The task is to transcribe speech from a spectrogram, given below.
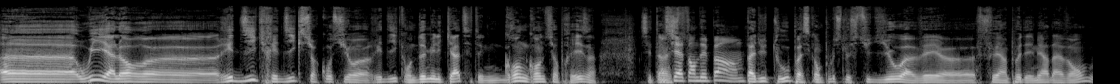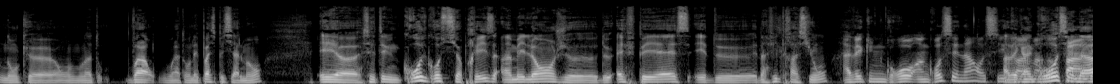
Euh, oui, alors euh, Riddick, Riddick sur sur Riddick en 2004, c'était une grande grande surprise. C'est on un s'y attendait pas. Hein. pas du tout parce qu'en plus le studio avait euh, fait un peu des merdes avant, donc euh, on atten- voilà, on l'attendait pas spécialement. Et euh, c'était une grosse grosse surprise, un mélange euh, de FPS et de d'infiltration, Avec une gros, un gros scénar aussi. avec un gros scénar,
